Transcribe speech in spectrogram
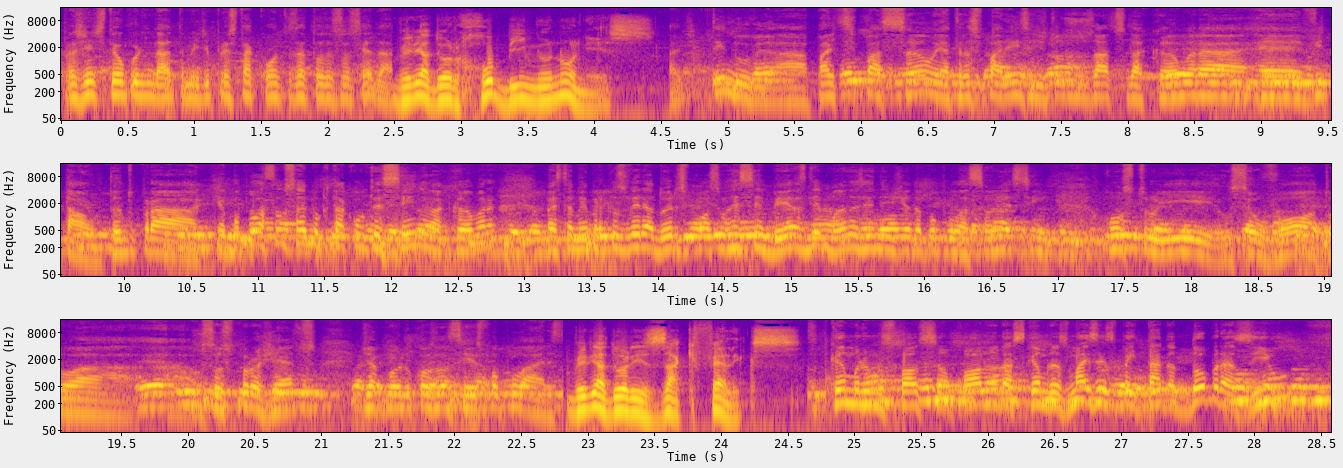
para a gente ter a oportunidade também de prestar contas a toda a sociedade. Vereador Robinho Nunes. Tem dúvida, a participação e a transparência de todos os atos da Câmara é vital, tanto para que a população saiba o que está acontecendo na Câmara, mas também para que os vereadores possam receber as demandas e energia da população e assim construir o seu voto, a, a, os seus projetos de acordo com os anseios populares. Vereador Isaac Félix. Câmara Municipal de São Paulo é uma das câmaras mais respeitadas do Brasil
